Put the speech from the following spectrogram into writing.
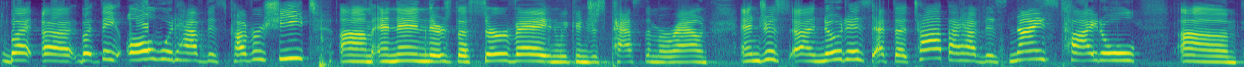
but, uh, but they all would have this cover sheet, um, and then there's the survey, and we can just pass them around. And just uh, notice at the top, I have this nice title, Um,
